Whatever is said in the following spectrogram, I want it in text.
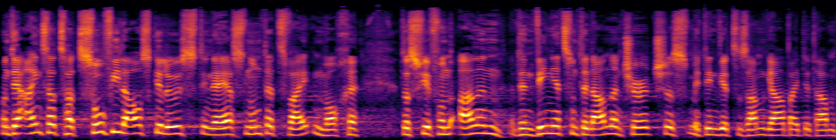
Und der Einsatz hat so viel ausgelöst in der ersten und der zweiten Woche, dass wir von allen, den Vineyards und den anderen Churches, mit denen wir zusammengearbeitet haben,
